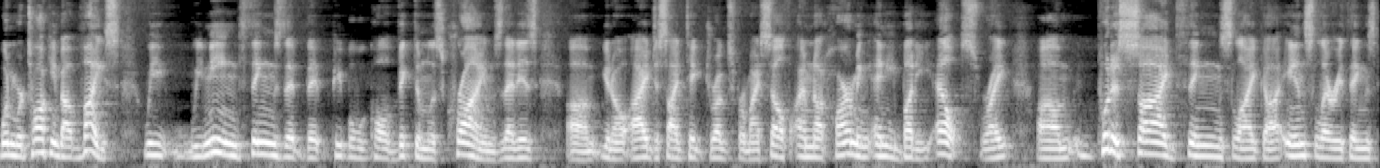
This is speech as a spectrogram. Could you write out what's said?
when we're talking about vice, we we mean things that, that people will call victimless crimes. That is, um, you know, I decide to take drugs for myself. I'm not harming anybody else, right? Um, put aside things like uh, ancillary things.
